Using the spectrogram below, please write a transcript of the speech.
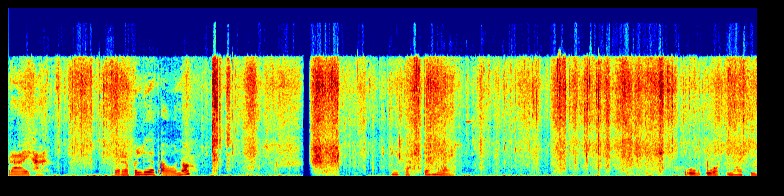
ปรายค่ะ แต่เราก็เลือกเอาเนาะนี่ค่ะต้นใหญ่โอ้อวบน่ากิน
